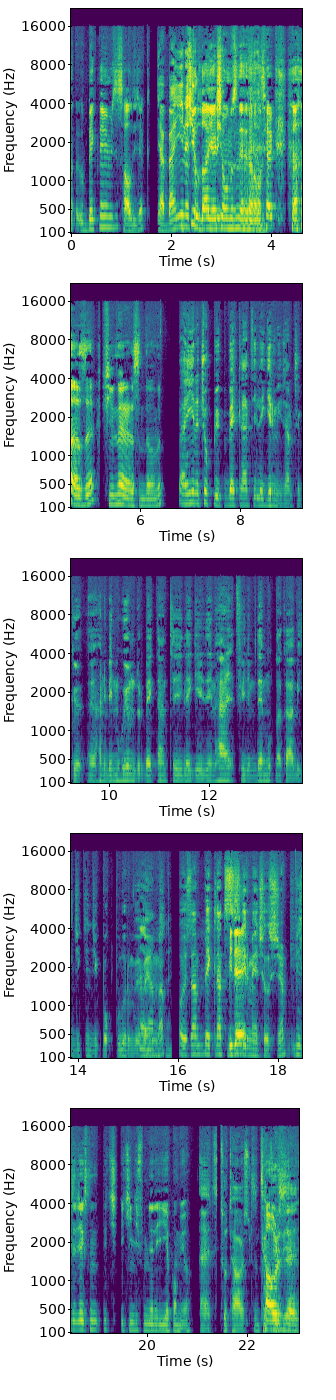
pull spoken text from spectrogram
beklememizi sağlayacak. Ya ben yine İki yıl daha yaşamamızın neden olacak. Filmler arasında onu. Ben yine çok büyük bir beklentiyle girmeyeceğim. Çünkü e, hani benim huyumdur. Beklentiyle girdiğim her filmde mutlaka bir incik incik bok bulurum ve evet, beğenmem. O yüzden beklentisiz bir de, girmeye çalışacağım. Peter Jackson hiç ikinci filmleri iyi yapamıyor. Evet. Two Towers. Two Towers yani. evet.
